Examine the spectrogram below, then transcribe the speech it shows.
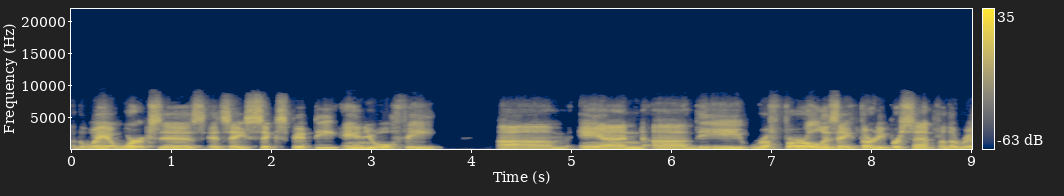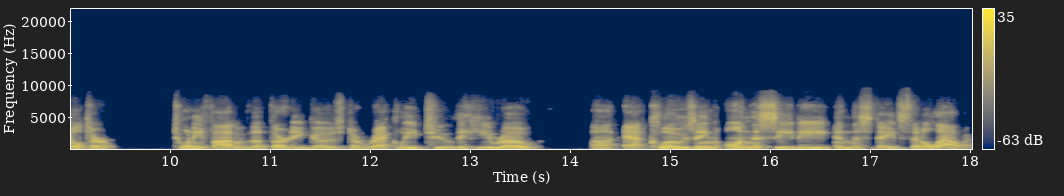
The way it works is it's a 650 annual fee. Um, and uh, the referral is a 30% for the realtor 25 of the 30 goes directly to the hero uh, at closing on the CD in the states that allow it.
